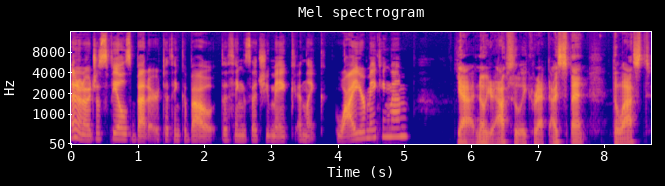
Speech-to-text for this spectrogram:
I don't know, it just feels better to think about the things that you make and like why you're making them. yeah, no, you're absolutely correct. I spent the last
